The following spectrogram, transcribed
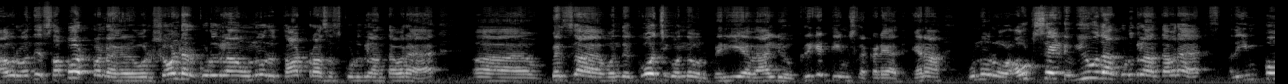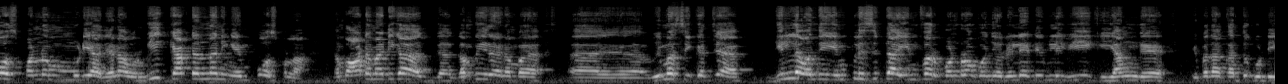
அவர் வந்து சப்போர்ட் பண்ண ஒரு ஷோல்டர் கொடுக்கலாம் இன்னொரு தாட் ப்ராசஸ் கொடுக்கலாம் தவிர பெருசா வந்து கோச்சுக்கு வந்து ஒரு பெரிய வேல்யூ கிரிக்கெட் டீம்ஸ்ல கிடையாது. ஏன்னா இன்னொரு அவுட் சைடு வியூ தான் கொடுக்கலாம் தவிர அது இம்போஸ் பண்ண முடியாது. ஏன்னா ஒரு வீக் கேப்டன்னா நீங்க இம்போஸ் பண்ணலாம். நம்ம ஆட்டோமேட்டிக்கா கம்பீர நம்ம அஹ், விமர்சிக்கச்ச கில்ல வந்து இம்ப்ளிசிட்டா இன்ஃபர் பண்றோம். கொஞ்சம் ரிலேட்டிவ்லி வீக் யங்கு இப்பதான் கத்துக்குட்டி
